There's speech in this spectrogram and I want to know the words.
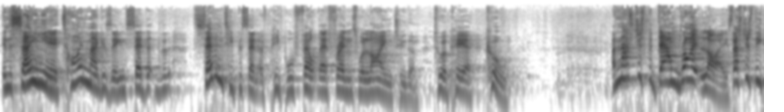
In the same year, Time magazine said that 70% of people felt their friends were lying to them to appear cool. And that's just the downright lies. That's just the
